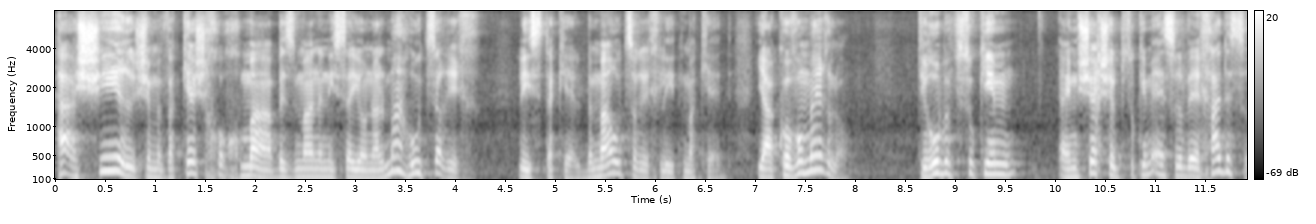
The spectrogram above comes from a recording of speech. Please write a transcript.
העשיר שמבקש חוכמה בזמן הניסיון, על מה הוא צריך? להסתכל, במה הוא צריך להתמקד. יעקב אומר לו, תראו בפסוקים, ההמשך של פסוקים 10 ו-11,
